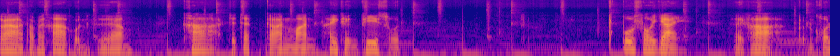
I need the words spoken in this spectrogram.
กล้าทำให้ข้าขุนเคืองข้าจะจัดการมันให้ถึงที่สุด ผู้โซใหญ่ให้ข้าเป็นคน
